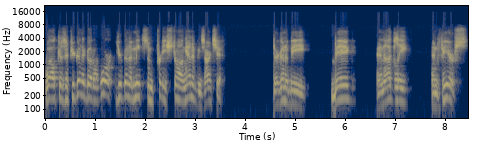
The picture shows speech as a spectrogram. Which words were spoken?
Well, because if you're going to go to war, you're going to meet some pretty strong enemies, aren't you? They're going to be big and ugly and fierce.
